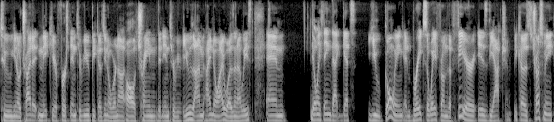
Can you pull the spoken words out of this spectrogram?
to you know try to make your first interview because you know we're not all trained in interviews. I'm I know I wasn't at least, and the only thing that gets you going and breaks away from the fear is the action. Because trust me,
